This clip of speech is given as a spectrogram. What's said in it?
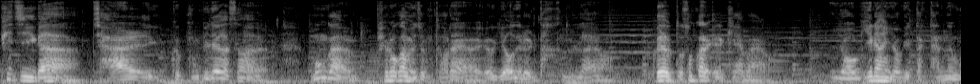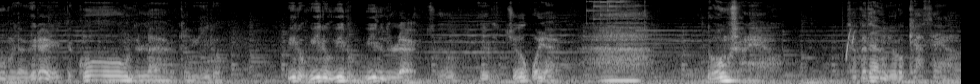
피지가 잘 그 분비돼가서 뭔가 피로감이 좀 덜해요. 여기 여기를 딱 눌러요. 그다음 또 손가락 이렇게 해봐요. 여기랑 여기 딱 닿는 부분 여기를 이렇게 꾹 눌러요. 이렇게 위로. 위로 위로 위로 위로 눌러요. 쭉 이렇게 쭉 올려요. 너무 시원해요. 자 그다음에 이렇게 하세요.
